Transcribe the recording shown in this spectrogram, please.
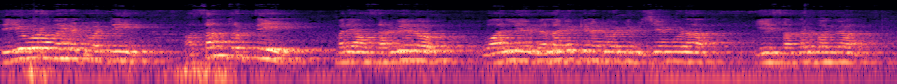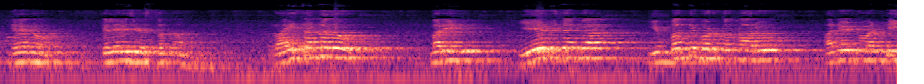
తీవ్రమైనటువంటి అసంతృప్తి మరి ఆ సర్వేలో వాళ్ళే వెళ్ళగక్కినటువంటి విషయం కూడా ఈ సందర్భంగా నేను తెలియజేస్తున్నాను. రైతన్నలు మరి ఏ విధంగా ఇబ్బంది పడుతున్నారు అనేటువంటి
